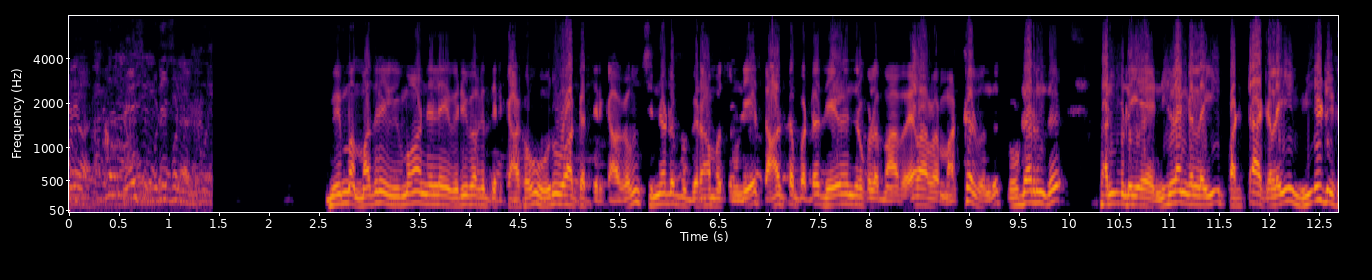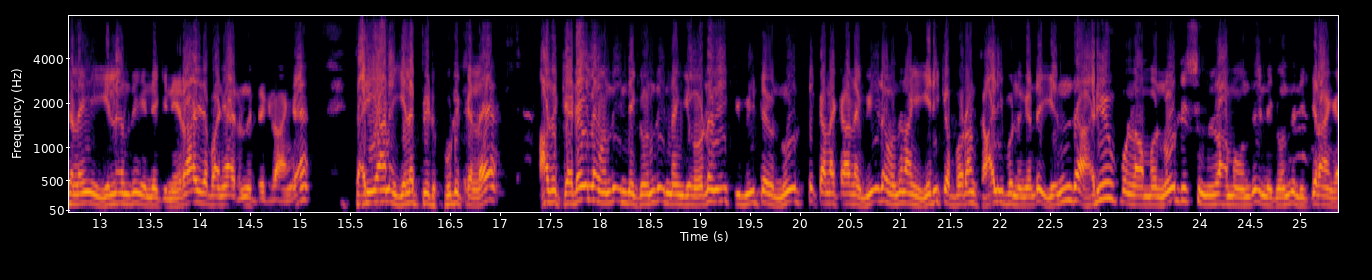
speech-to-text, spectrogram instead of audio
அதை விம மதுரை விமான நிலைய விரிவாக்கத்திற்காகவும் உருவாக்கத்திற்காகவும் சின்னடப்பு கிராமத்தினுடைய தாழ்த்தப்பட்ட தேவேந்திர குல வேளாளர் மக்கள் வந்து தொடர்ந்து தன்னுடைய நிலங்களையும் பட்டாக்களையும் வீடுகளையும் இழந்து இன்னைக்கு நிராயுதபாணியா இருந்துட்டு இருக்கிறாங்க. சரியான இழப்பீடு கொடுக்கல. அதுக்கிடையில வந்து இன்னைக்கு வந்து நாங்க உடனே வீட்டை நூற்றுக்கணக்கான வீடை வந்து நாங்க இடிக்க போறோம். காலி பண்ணுங்கன்ற எந்த அறிவிப்பும் இல்லாம நோட்டீஸும் இல்லாம வந்து இன்னைக்கு வந்து நிக்கிறாங்க.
